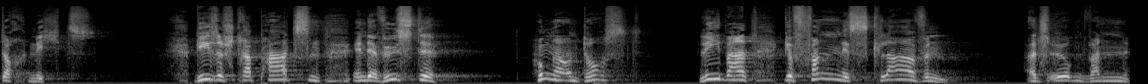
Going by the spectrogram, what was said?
doch nichts. Diese Strapazen in der Wüste, Hunger und Durst, lieber gefangene Sklaven, als irgendwann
